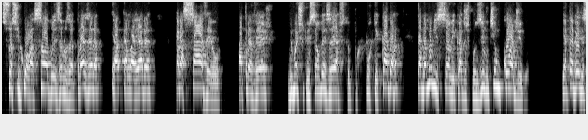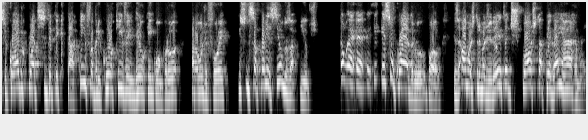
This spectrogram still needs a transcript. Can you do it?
sua circulação há dois anos atrás, era, ela era traçável através de uma instituição do Exército, porque cada, cada munição e cada explosivo tinha um código. E através desse código pode-se detectar quem fabricou, quem vendeu, quem comprou, para onde foi. Isso desapareceu dos arquivos. Então, é, é, esse é o quadro, Paulo. Quer dizer, há uma extrema-direita disposta a pegar em armas,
